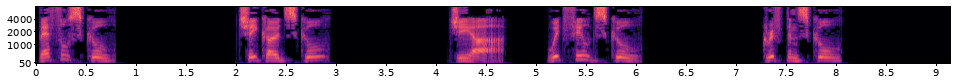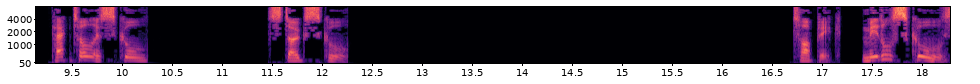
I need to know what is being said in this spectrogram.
Bethel School. Chicod School. Gr. Whitfield School. Grifton School. Pactolus School. Stokes School. Topic: Middle schools.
